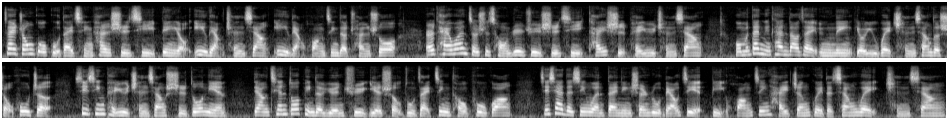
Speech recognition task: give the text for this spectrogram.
在中国古代秦汉时期便有一两沉香一两黄金的传说，而台湾则是从日据时期开始培育沉香。我们带您看到，在云林有一位沉香的守护者，细心培育沉香十多年，两千多平的园区也首度在镜头曝光。接下来的新闻带您深入了解比黄金还珍贵的香味——沉香。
